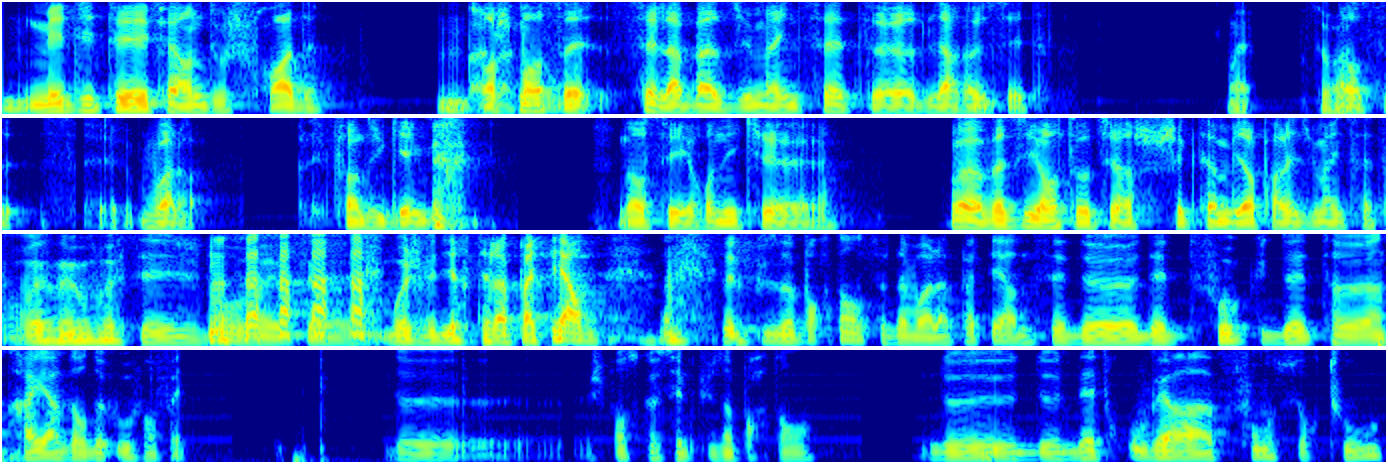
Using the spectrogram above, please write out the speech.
mmh. méditer et faire une douche froide. Mmh. Franchement, ah bah, c'est la base du mindset euh, de la réussite. Ouais, c'est vrai. voilà, les fins du game. non, c'est ironique. Ouais, vas-y, Anto, tiens, je sais que t'aimes bien parler du mindset. Ouais, mais moi, c'est. moi, je veux dire, c'est la pattern. c'est le plus important, c'est d'avoir la pattern. C'est d'être faux, d'être euh, un tryharder de ouf, en fait. De... Je pense que c'est le plus important. De, d'être ouvert à fond sur tout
